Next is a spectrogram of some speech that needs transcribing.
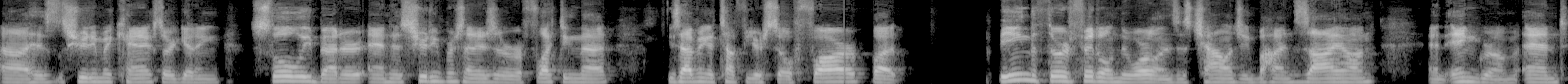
Uh, his shooting mechanics are getting slowly better, and his shooting percentages are reflecting that. He's having a tough year so far, but being the third fiddle in New Orleans is challenging behind Zion and Ingram, and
